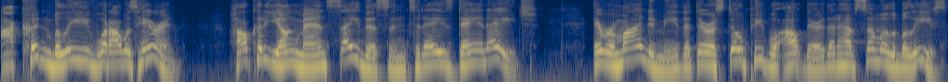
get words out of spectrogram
I couldn't believe what I was hearing. How could a young man say this in today's day and age? It reminded me that there are still people out there that have similar beliefs,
